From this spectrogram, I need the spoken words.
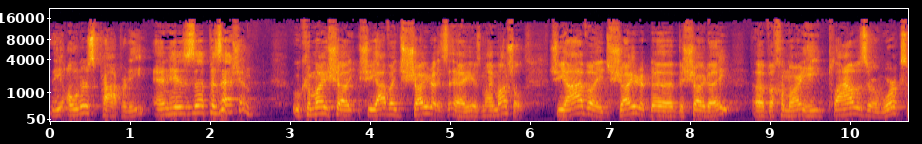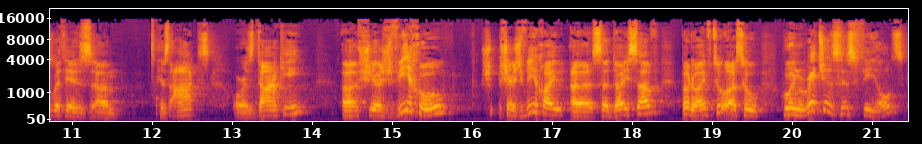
the owner's property and his uh, possession. Uh, here's my mashal. Uh, he plows or works with his, um, his ox or his donkey. Uh, to who, who enriches his fields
